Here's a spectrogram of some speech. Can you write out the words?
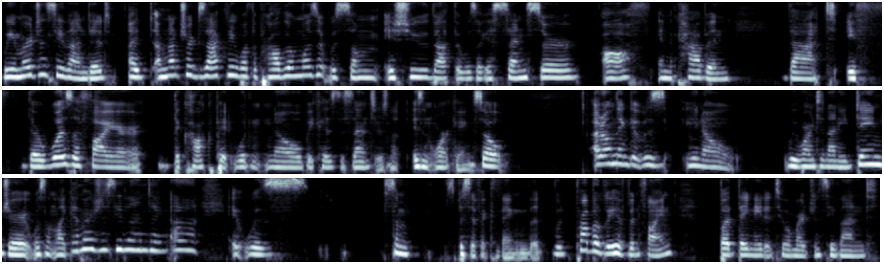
We emergency landed. I, I'm not sure exactly what the problem was. It was some issue that there was like a sensor off in the cabin that if there was a fire, the cockpit wouldn't know because the sensor isn't working. So I don't think it was, you know, we weren't in any danger. It wasn't like emergency landing. Ah, it was some specific thing that would probably have been fine, but they needed to emergency land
